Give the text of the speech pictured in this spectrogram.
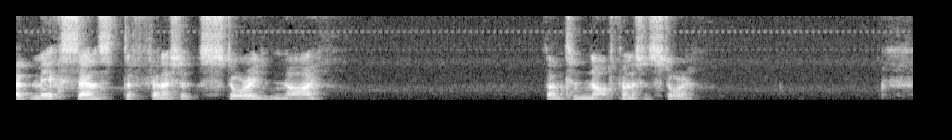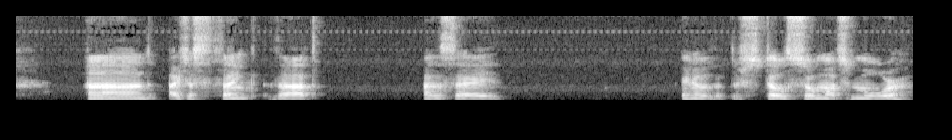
it makes sense to finish its story now than to not finish its story. And I just think that, as I say, you know, that there's still so much more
